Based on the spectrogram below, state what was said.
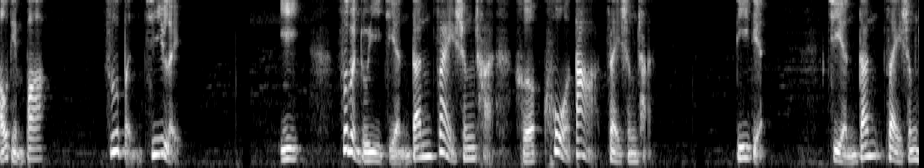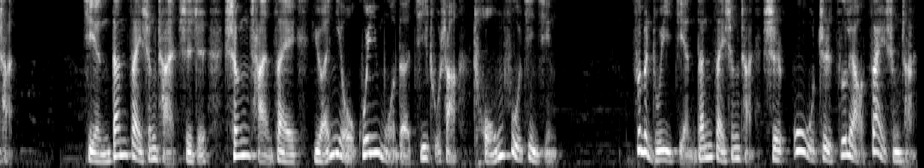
考点八：资本积累。一、资本主义简单再生产和扩大再生产。第一点，简单再生产。简单再生产是指生产在原有规模的基础上重复进行。资本主义简单再生产是物质资料再生产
